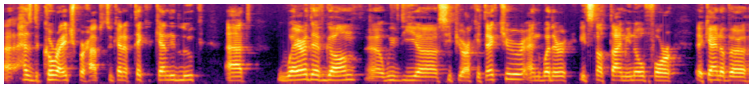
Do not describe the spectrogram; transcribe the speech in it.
uh, has the courage, perhaps, to kind of take a candid look at where they've gone uh, with the uh, CPU architecture and whether it's not time, you know, for a kind of a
